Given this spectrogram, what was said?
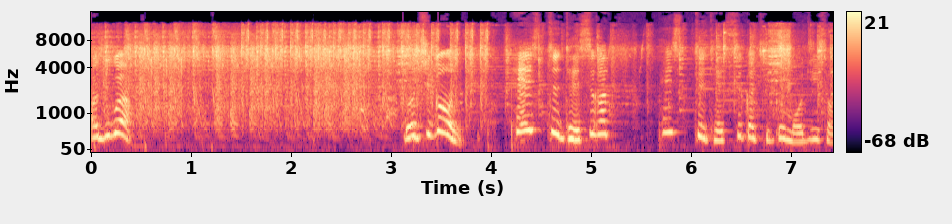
아 누구야? 너 지금 페이스트 데스가 페이스트 데스가 지금 어디서?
